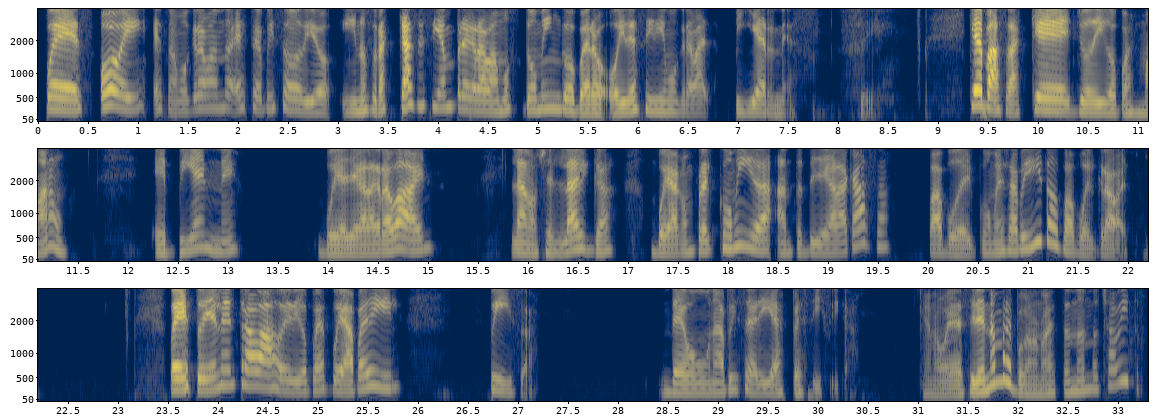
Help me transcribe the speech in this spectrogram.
Pues hoy estamos grabando este episodio y nosotras casi siempre grabamos domingo, pero hoy decidimos grabar viernes. Sí. ¿Qué pasa? Que yo digo, pues, mano, es viernes, voy a llegar a grabar, la noche es larga, voy a comprar comida antes de llegar a casa para poder comer rapidito, para poder grabar. Pues estoy en el trabajo y digo, pues voy a pedir pizza de una pizzería específica. Que no voy a decir el nombre porque no nos están dando chavitos.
